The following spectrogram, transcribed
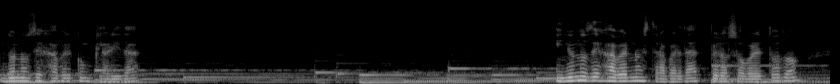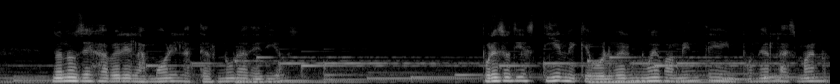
no nos deja ver con claridad y no nos deja ver nuestra verdad, pero sobre todo no nos deja ver el amor y la ternura de Dios. Por eso Dios tiene que volver nuevamente a imponer las manos.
